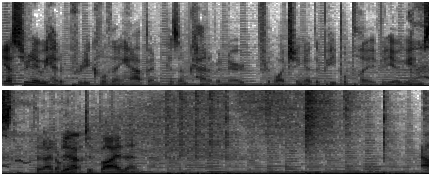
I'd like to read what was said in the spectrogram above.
Yesterday we had a pretty cool thing happen because I'm kind of a nerd for watching other people play video games that I don't Yeah. have to buy then.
